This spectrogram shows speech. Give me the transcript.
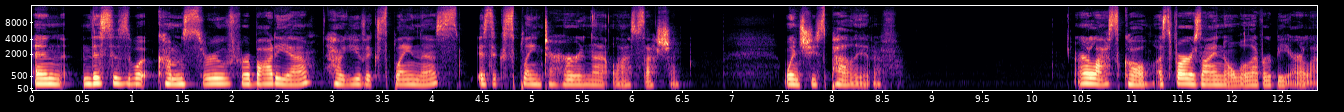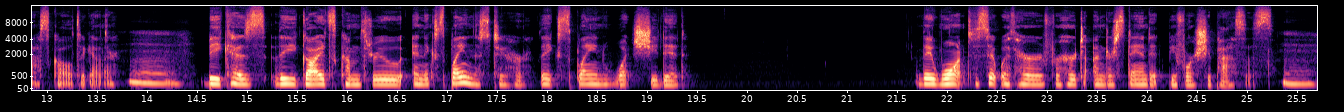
And this is what comes through for Badia, how you've explained this, is explained to her in that last session when she's palliative. Our last call, as far as I know, will ever be our last call together. Mm. Because the guides come through and explain this to her. They explain what she did. They want to sit with her for her to understand it before she passes. Mm.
